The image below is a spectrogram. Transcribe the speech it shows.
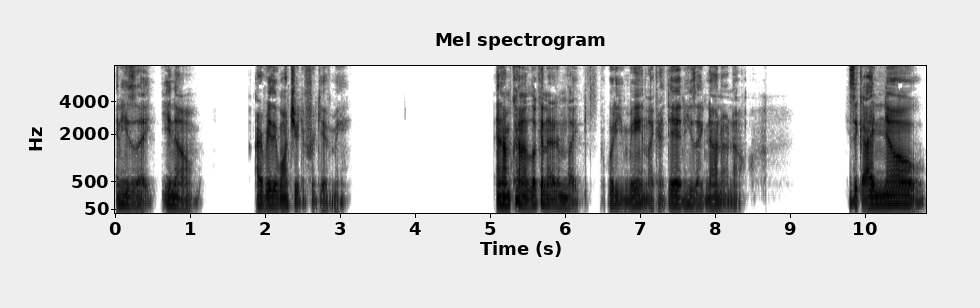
And he's like, you know, I really want you to forgive me. And I'm kind of looking at him like, what do you mean? Like I did. And he's like, no, no, no. He's like, I know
